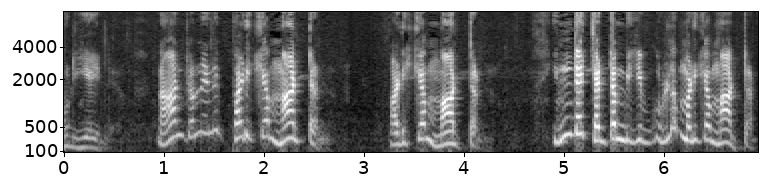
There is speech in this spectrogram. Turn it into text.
முடியல. நான் சொன்னேன் படிக்க மாட்டேன். படிக்க மாட்டேன். இந்த சட்டம்பிக்குள்ள படிக்க மாட்டேன்.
